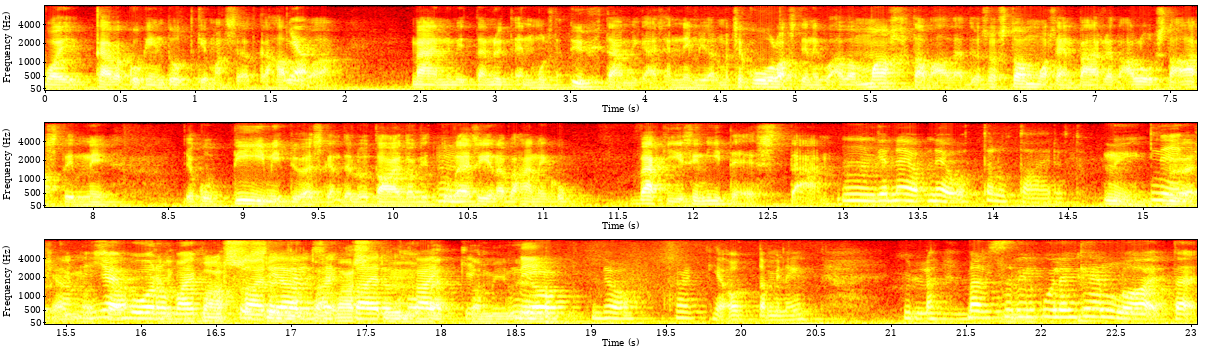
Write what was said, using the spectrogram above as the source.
voi käydä kukin tutkimassa, jotka haluaa. Joo. Mä en nimittäin nyt en muista yhtään mikä sen nimi on, mutta se kuulosti niin kuin aivan mahtavalta, että jos olisi tommoseen päässyt alusta asti, niin joku tiimityöskentelytaitokin mm. tulee siinä vähän niin kuin väkisin itsestään. Mm, ja neu- neuvottelutaidot. Niin, Niin, myöskin. ja- Ja vuorovaikutustaidot. Taidot, kaikki. Niin. Joo, joo, kaikki. Ja ottaminen. Kyllä. Mä tässä vilkuilen kelloa, että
